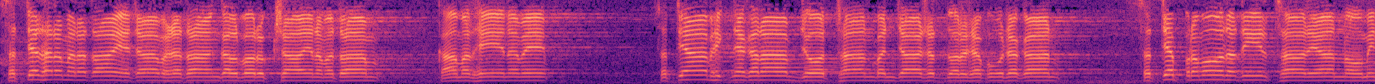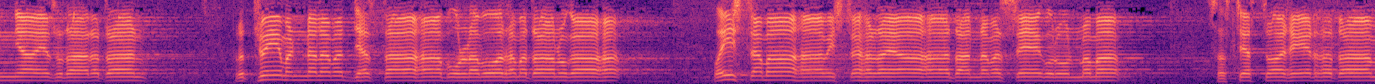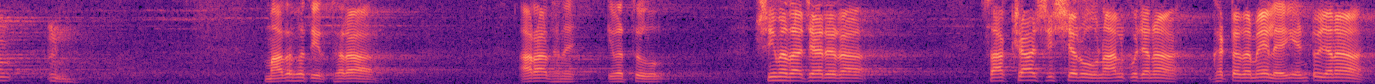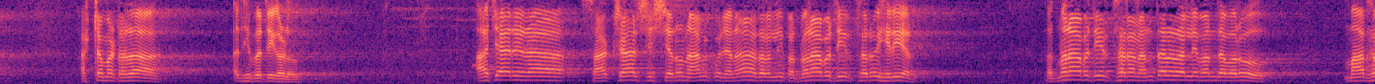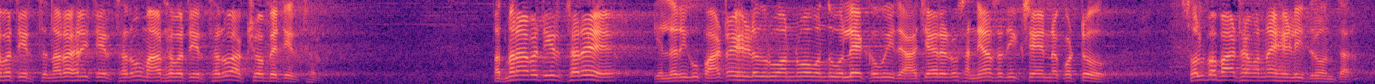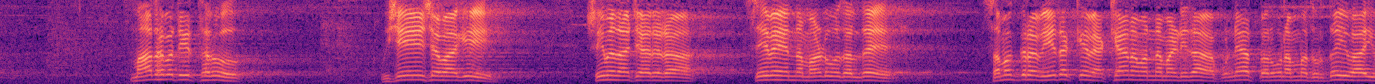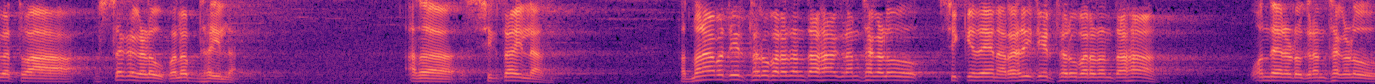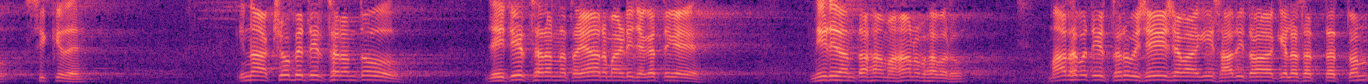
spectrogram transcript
सत्यधर्मरताय च भजतां कल्पवृक्षाय नमतां कामधेनमे सत्याभिज्ञकराब्जोत्थान् पञ्चाशद्वर्षपूजकान् सत्यप्रमोदतीर्थार्यान् नौमिन्यायसुधारतान् पृथ्वीमण्डलमध्यस्थाः पूर्णबोधमतानुगाः वैष्णवाः विष्णुहृदयाः तान्नमस्ये गुरून्मम ಸಸ್ಯಸ್ತ್ವಶೇಷತಾಂ ಮಾಧವತೀರ್ಥರ ಆರಾಧನೆ ಇವತ್ತು ಶ್ರೀಮದಾಚಾರ್ಯರ ಸಾಕ್ಷಾತ್ ಶಿಷ್ಯರು ನಾಲ್ಕು ಜನ ಘಟ್ಟದ ಮೇಲೆ ಎಂಟು ಜನ ಅಷ್ಟಮಠದ ಅಧಿಪತಿಗಳು ಆಚಾರ್ಯರ ಸಾಕ್ಷಾತ್ ಶಿಷ್ಯರು ನಾಲ್ಕು ಜನ, ಅದರಲ್ಲಿ ಪದ್ಮನಾಭ ತೀರ್ಥರು ಹಿರಿಯರು. ಪದ್ಮನಾಭ ತೀರ್ಥರ ನಂತರದಲ್ಲಿ ಬಂದವರು ಮಾಧವ ತೀರ್ಥ ನರಹರಿ ತೀರ್ಥರು ಮಾಧವ ತೀರ್ಥರು ತೀರ್ಥರು ಪದ್ಮನಾಭ ತೀರ್ಥರೇ ಎಲ್ಲರಿಗೂ ಪಾಠ ಹೇಳಿದರು ಅನ್ನುವ ಒಂದು ಉಲ್ಲೇಖವೂ ಇದೆ. ಆಚಾರ್ಯರು ಸನ್ಯಾಸ ದೀಕ್ಷೆಯನ್ನು ಕೊಟ್ಟು ಸ್ವಲ್ಪ ಪಾಠವನ್ನು ಹೇಳಿದರು ಅಂತ. ಮಾಧವ ತೀರ್ಥರು ವಿಶೇಷವಾಗಿ ಶ್ರೀಮದಾಚಾರ್ಯರ ಸೇವೆಯನ್ನು ಮಾಡುವುದಲ್ಲದೆ ಸಮಗ್ರ ವೇದಕ್ಕೆ ವ್ಯಾಖ್ಯಾನವನ್ನು ಮಾಡಿದ ಪುಣ್ಯಾತ್ಮರು ನಮ್ಮ ದುರ್ದೈವ ಇವತ್ತು ಆ ಪುಸ್ತಕಗಳು ಉಪಲಬ್ಧ ಇಲ್ಲ. ಅದ ಸಿಗ್ತಾ ಇಲ್ಲ ಅದು. ಪದ್ಮನಾಭ ತೀರ್ಥರು ಬರೆದಂತಹ ಗ್ರಂಥಗಳು ಸಿಕ್ಕಿದೆ ನರಹರಿ ತೀರ್ಥರು ಬರೆದಂತಹ ಒಂದೆರಡು ಗ್ರಂಥಗಳು ಸಿಕ್ಕಿದೆ. ಇನ್ನು ಅಕ್ಷೋಭ್ಯ ತೀರ್ಥರಂತೂ ಜಯತೀರ್ಥರನ್ನು ತಯಾರು ಮಾಡಿ ಜಗತ್ತಿಗೆ ನೀಡಿದಂತಹ ಮಹಾನುಭಾವರು. ಮಾಧವ ತೀರ್ಥರು ವಿಶೇಷವಾಗಿ ಸಾಧಿತ ಕಿಲ ಸತ್ತತ್ವಂ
